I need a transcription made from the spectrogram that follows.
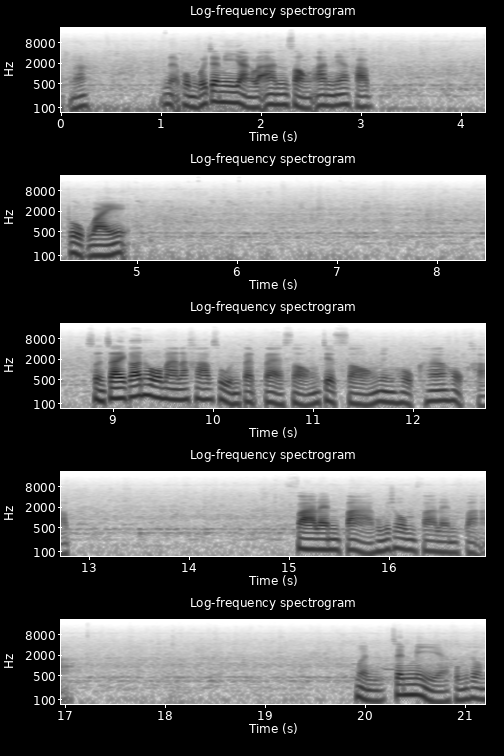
กๆนะ เนี่ยผมก็จะมีอย่างละอันสองอันเนี่ยครับ ปลูกไว้ สนใจก็โทรมานะครับ 0882721656 ครับ ฟาแลนป่า คุณผู้ชมฟาแลนป่า เหมือนเส้นหมี่อะคุณผู้ชม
